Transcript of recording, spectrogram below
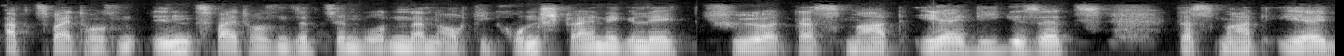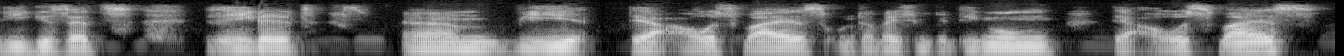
ab 2000, in 2017 wurden dann auch die Grundsteine gelegt für das Smart EID-Gesetz. Das Smart EID-Gesetz regelt, ähm, wie der Ausweis, unter welchen Bedingungen der Ausweis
